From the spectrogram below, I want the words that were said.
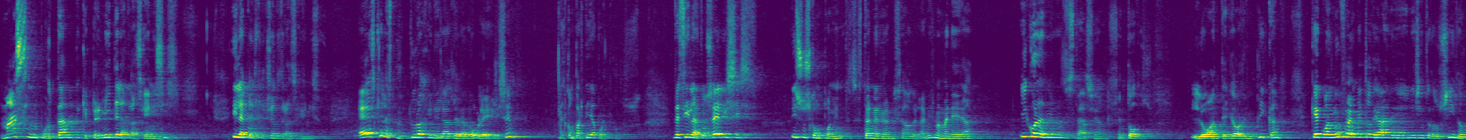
más importante que permite la transgénesis y la construcción de transgénico es que la estructura general de la doble hélice es compartida por todos. Es decir, las dos hélices y sus componentes están organizados de la misma manera y con las mismas distancias en todos. Lo anterior implica que cuando un fragmento de ADN es introducido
